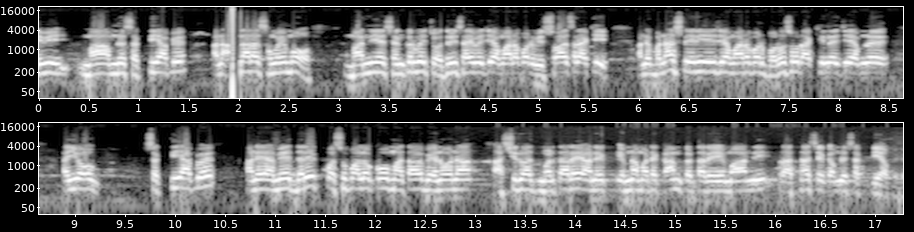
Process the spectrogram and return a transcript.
એવી માં અમને શક્તિ આપે અને આવનારા સમયમાં માનનીય શંકરભાઈ ચૌધરી સાહેબે જે અમારા પર વિશ્વાસ રાખી અને બનાસ ડેરીએ જે અમારા પર ભરોસો રાખીને જે અમને અહીંયા શક્તિ આપે અને અમે દરેક પશુપાલકો, માતાઓ, બહેનોના આશીર્વાદ મળતા રહે અને એમના માટે કામ કરતા રહે. એ માની પ્રાર્થના છે કે અમને શક્તિ આપે.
